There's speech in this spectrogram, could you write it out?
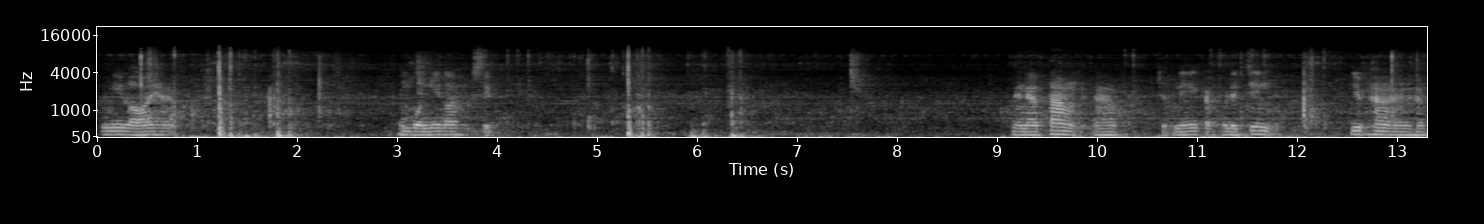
ตรงนี้ร้อยครับข้างบนนี้ร้อยหกสิบ ในแนวตั้งนะครับ จุดนี้กับ origin 25 นะครับ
